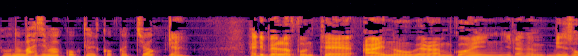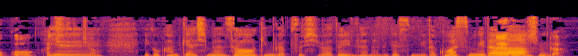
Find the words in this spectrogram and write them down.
자, 오늘 마지막 곡 될 것 같죠? 네. 해리 벨라폰테 I Know Where I'm Going이라는 민속곡 같이 예. 듣죠. 이 곡 함께 하시면서 김갑수 씨와도 인사 나누겠습니다. 고맙습니다. 네, 고맙습니다.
